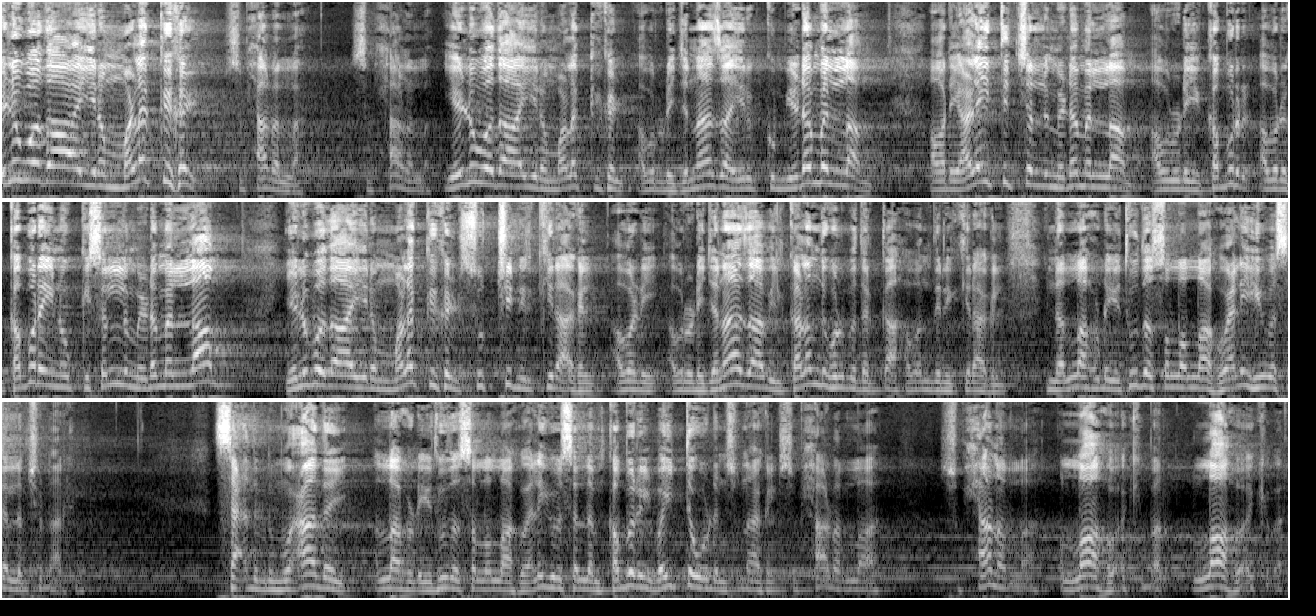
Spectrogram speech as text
எழுபதாயிரம் மலக்குகள் சுஹான் அல்லாஹ் சுஹான் அல்லாஹ் எழுபதாயிரம் வழக்குகள் அவருடைய ஜனாசா இருக்கும் இடமெல்லாம் அவரை அழைத்துச் செல்லும் இடமெல்லாம் அவருடைய கபுர் அவர் கபரை நோக்கி செல்லும் இடமெல்லாம் எழுபதாயிரம் மலக்குகள் சுற்றி நிற்கிறார்கள். அவரை அவருடைய ஜனாசாவில் கலந்து கொள்வதற்காக வந்திருக்கிறார்கள். இந்த அல்லாஹுடைய தூத சொல்லல்லாஹு அலைஹி வசல்லம் சொன்னார்கள். சஅத் இப்னு அல்லாஹுடைய அல்லாஹ்வுடைய சொல்லல்லாஹு ஸல்லல்லாஹு வசல்லம் கபரில் வைத்தவுடன் சொன்னார்கள் சுஹான் அல்லாஹ் சுஹான் அல்லாஹ் அல்லாஹு அக்பர் அல்லாஹு அக்பர்.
